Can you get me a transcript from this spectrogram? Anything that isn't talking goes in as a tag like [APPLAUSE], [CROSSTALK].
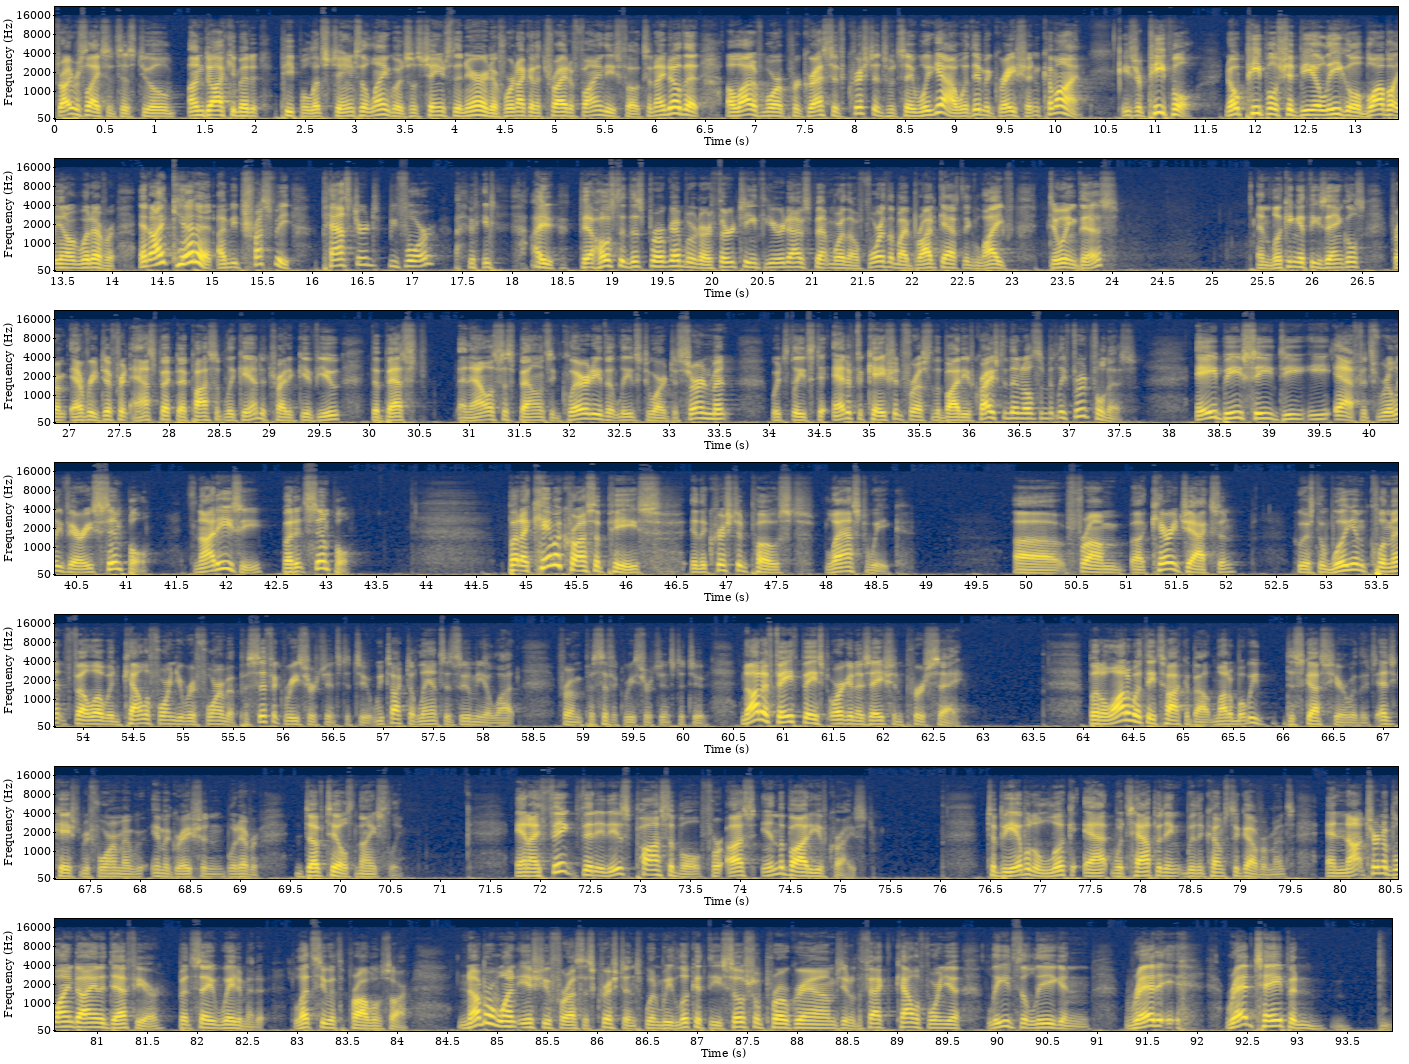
driver's licenses to undocumented people. Let's change the language. Let's change the narrative. We're not going to try to find these folks. And I know that a lot of more progressive Christians would say, well, yeah, with immigration, come on, these are people no people should be illegal, blah, blah, you know, whatever. And I get it. I mean, trust me, pastored before. [LAUGHS] I mean, I hosted this program. We're in our 13th year now. I've spent more than a fourth of my broadcasting life doing this and looking at these angles from every different aspect I possibly can to try to give you the best analysis, balance, and clarity that leads to our discernment, which leads to edification for us in the body of Christ, and then ultimately fruitfulness. A, B, C, D, E, F. It's really very simple. It's not easy, but it's simple. But I came across a piece in the Christian Post last week uh, from uh, Kerry Jackson, who is the William Clement Fellow in California Reform at Pacific Research Institute. We talked to Lance Izumi a lot from Pacific Research Institute. Not a faith based organization per se, but a lot of what they talk about, a lot of what we discuss here, whether it's education reform, immigration, whatever, dovetails nicely. And I think that it is possible for us in the body of Christ to be able to look at what's happening when it comes to governments and not turn a blind eye and a deaf ear, but say, wait a minute, let's see what the problems are. Number one issue for us as Christians when we look at the social programs, you know, the fact that California leads the league in red, red tape and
